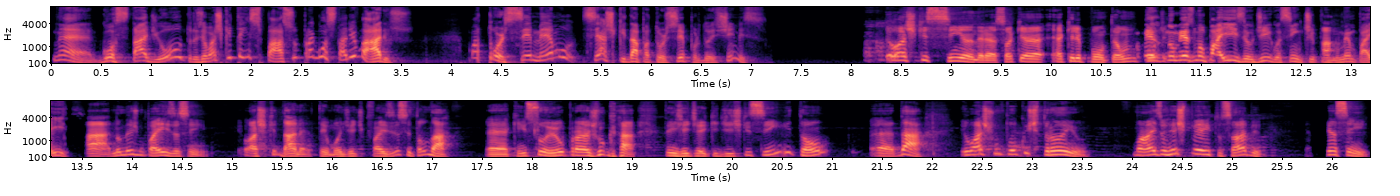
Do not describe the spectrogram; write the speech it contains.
Né, gostar de outros, eu acho que tem espaço para gostar de vários. Mas torcer mesmo, você acha que dá para torcer por dois times? Eu acho que sim, André. Só que é, é aquele ponto. É um No mesmo país, eu digo, assim, tipo, ah, no mesmo país? Ah, no mesmo país, assim, eu acho que dá, né? Tem um monte de gente que faz isso, então dá. É, quem sou eu para julgar? Tem gente aí que diz que sim, então é, dá. Eu acho um pouco estranho, mas eu respeito, sabe? Porque assim,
